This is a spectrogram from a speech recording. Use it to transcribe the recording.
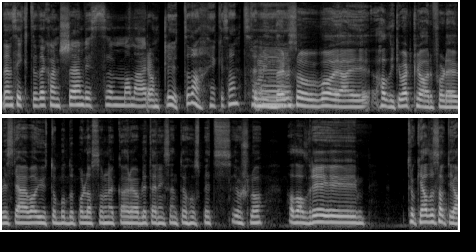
den siktede, kanskje, hvis man er ordentlig ute, da. Ikke sant? For min del Eh, så var jeg, hadde ikke vært klar for det hvis jeg var ute og bodde på Lassonløkka rehabiliteringssenter hospits i Oslo. Hadde aldri Tror ikke jeg hadde sagt ja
